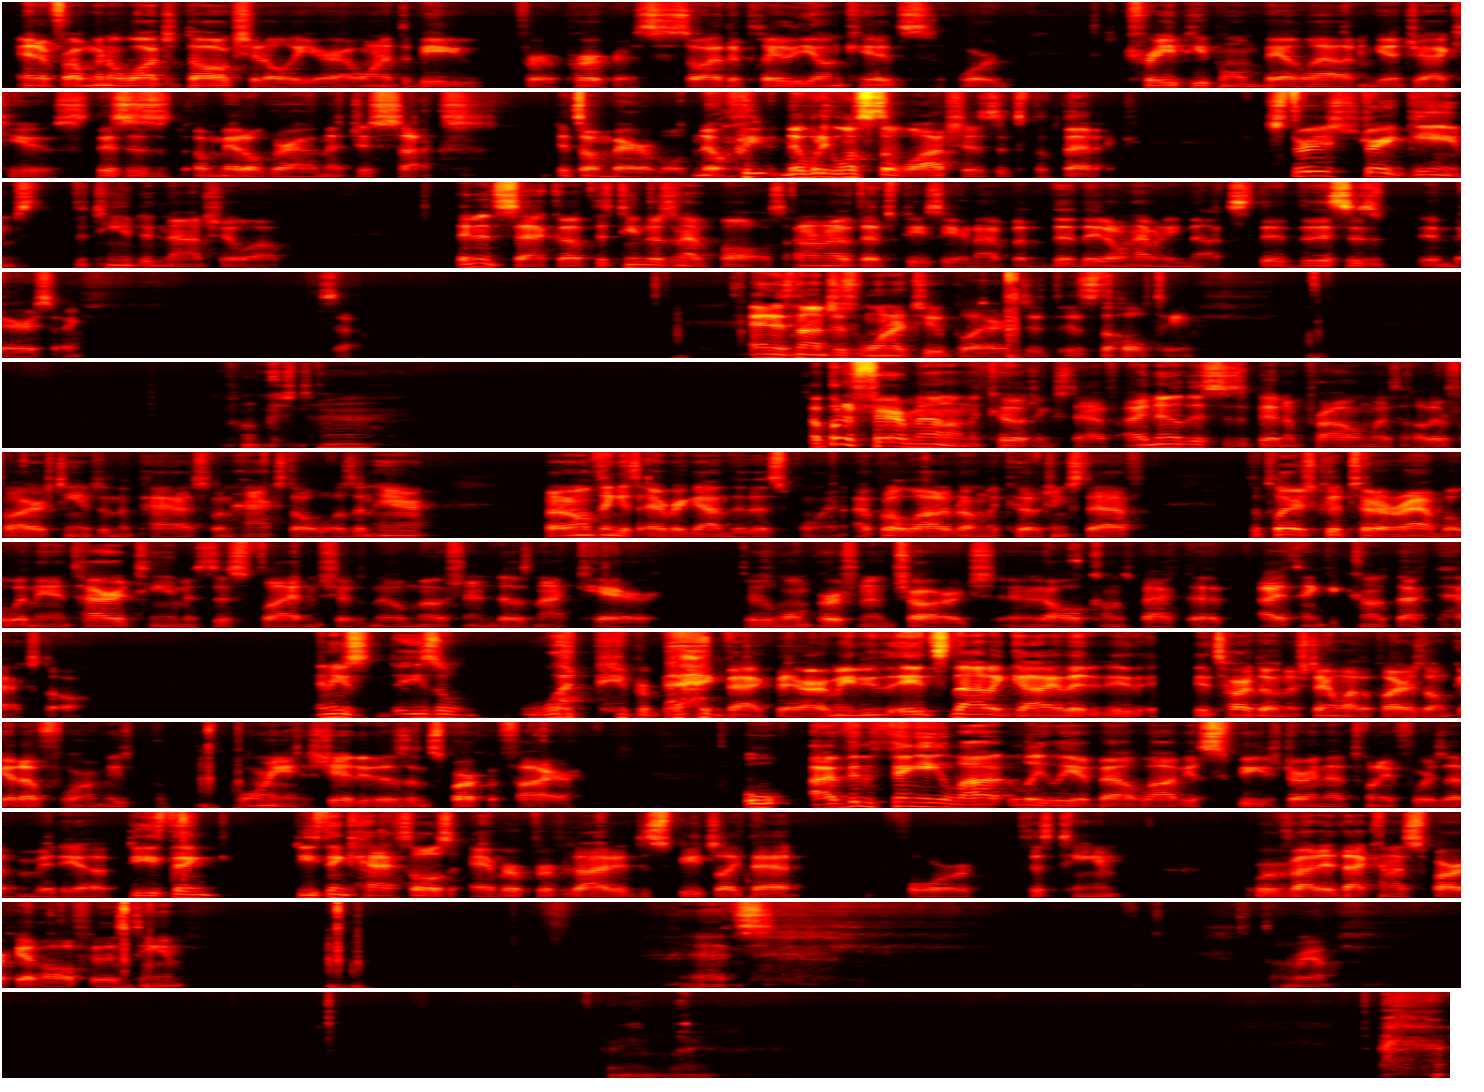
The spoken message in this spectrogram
And if I'm going to watch dog shit all year, I want it to be for a purpose. So either play the young kids or trade people and bail out and get Jack Hughes. This is a middle ground that just sucks. It's unbearable. Nobody nobody wants to watch this. It's pathetic. It's three straight games. The team did not show up. They didn't sack up. This team doesn't have balls. I don't know if that's PC or not, but they, they don't have any nuts. This is embarrassing. So, and it's not just one or two players. It, it's the whole team. Uh, I put a fair amount on the coaching staff. I know this has been a problem with other Flyers teams in the past when Hakstol wasn't here, but I don't think it's ever gotten to this point. I put a lot of it on the coaching staff. The players could turn around, but when the entire team is this flat and shows no emotion and does not care, there's one person in charge, and it all comes back to I think it comes back to Hakstol. And he's he's a wet paper bag back there. I mean, it's not a guy that it, it's hard to understand why the players don't get up for him. He's boring as shit. He doesn't spark a fire. Oh, I've been thinking a lot lately about Lavia's speech during that 24/7 video. Do you think do you think Hakstol's ever provided a speech like that for this team? Or provided that kind of spark at all for this team? It's it's unreal.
